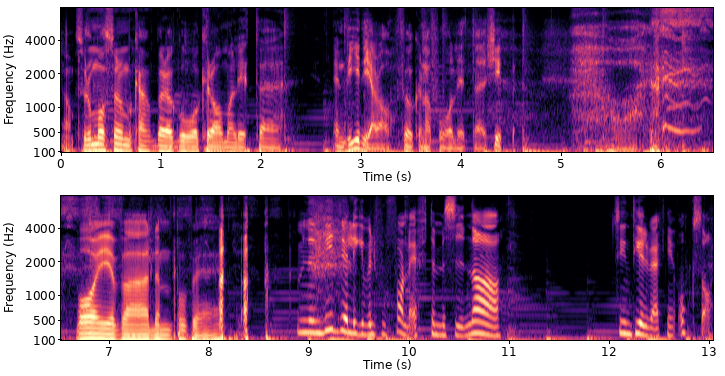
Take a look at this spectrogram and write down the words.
ja. Så då måste de kanske börja gå och krama lite Nvidia då, för att kunna få lite chip. Vad är världen på väg? Men Nvidia ligger väl fortfarande efter med sina sin tillverkning också?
